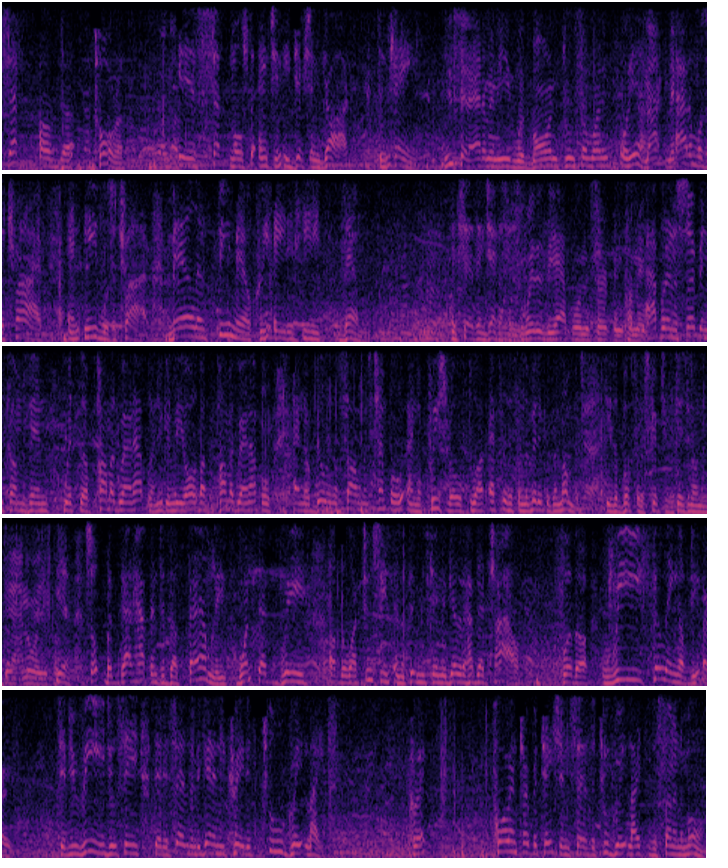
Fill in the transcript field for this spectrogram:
Seth of the Torah is Sethmos, the ancient Egyptian god, to Cain. You said Adam and Eve was born through somebody? Oh yeah. Not Adam was a tribe and Eve was a tribe. Male and female created he them. It says in Genesis. So where does the apple and the serpent come in? Apple and the serpent comes in with the pomegranate apple. And you can read all about the pomegranate apple and the building of Solomon's temple and the priest robe throughout Exodus and Leviticus and Numbers. These are books of the scriptures in case you don't know. Yeah, I know where you're from. Yeah, so, but that happened to the family. Once that breed of the Watusis and the Pygmies came together to have that child for the refilling of the earth. So if you read, you'll see that it says in the beginning he created two great lights. Correct? Poor interpretation says the two great lights is the sun and the moon.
